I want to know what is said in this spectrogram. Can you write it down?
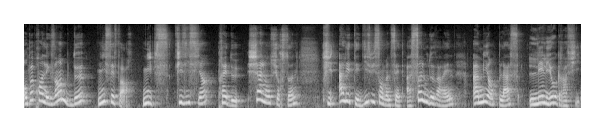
On peut prendre l'exemple de Nicéphore, Nips, physicien près de Chalon-sur-Saône, qui, à l'été 1827 à Saint-Loup-de-Varennes, a mis en place l'héliographie.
